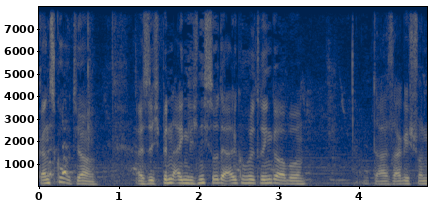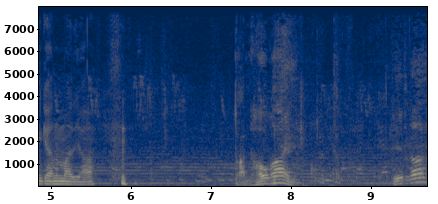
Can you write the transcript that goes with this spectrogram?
Ganz gut, ja. Also ich bin eigentlich nicht so der Alkoholtrinker, aber da sage ich schon gerne mal ja. Dann hau rein. Petra?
